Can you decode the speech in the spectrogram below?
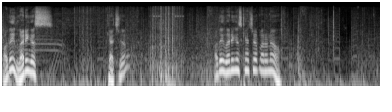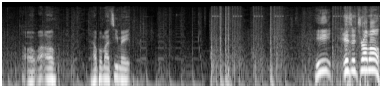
Are they letting us catch up? Are they letting us catch up? I don't know. Uh-oh, uh-oh. Helping my teammate. He is in trouble!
